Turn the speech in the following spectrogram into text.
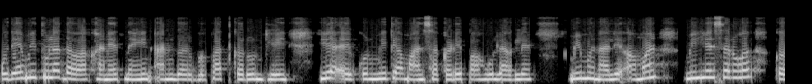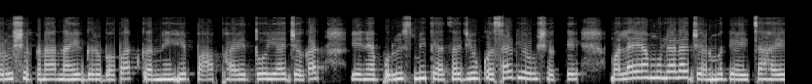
उद्या मी तुला दवाखान्यात नेईन आणि गर्भपात करून घेईन हे ऐकून मी त्या माणसाकडे पाहू लागले. मी म्हणाले अमन मी हे सर्व करू शकणार नाही. गर्भपात करणे हे पाप आहे. तो या जगात येण्यापूर्वीच मी त्याचा जीव कसा घेऊ शकते? मला या मुलाला जन्म द्यायचा आहे.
